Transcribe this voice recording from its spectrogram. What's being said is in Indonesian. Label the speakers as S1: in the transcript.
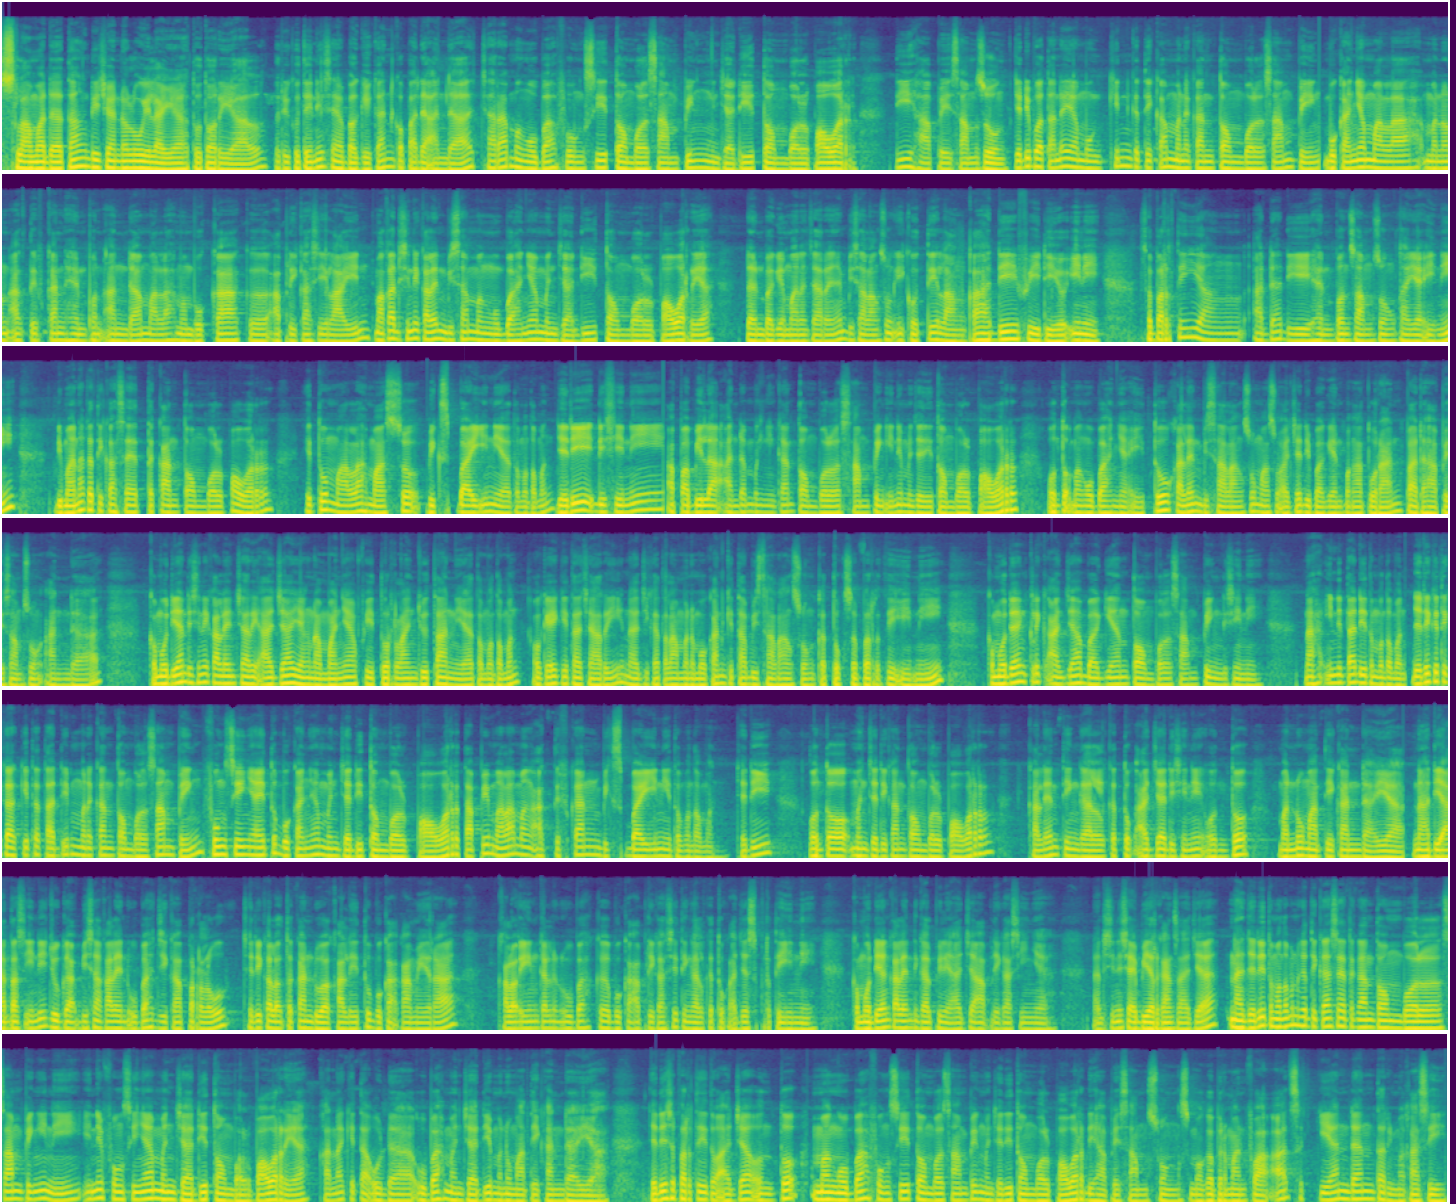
S1: Selamat datang di channel Wilayah Tutorial. Berikut ini saya bagikan kepada Anda cara mengubah fungsi tombol samping menjadi tombol power di HP Samsung. Jadi buat Anda yang mungkin ketika menekan tombol samping bukannya malah menonaktifkan handphone Anda malah membuka ke aplikasi lain, maka di sini kalian bisa mengubahnya menjadi tombol power ya. Dan bagaimana caranya bisa langsung ikuti langkah di video ini. Seperti yang ada di handphone Samsung saya ini, di mana ketika saya tekan tombol power itu malah masuk Bixby ini ya teman-teman. Jadi di sini apabila Anda menginginkan tombol samping ini menjadi tombol power untuk mengubahnya itu kalian bisa langsung masuk aja di bagian pengaturan pada HP Samsung Anda. Kemudian di sini kalian cari aja yang namanya fitur lanjutan ya teman-teman. Oke kita cari. Nah jika telah menemukan kita bisa langsung ketuk seperti ini. Kemudian klik aja bagian tombol samping di sini. Nah, ini tadi teman-teman. Jadi ketika kita tadi menekan tombol samping, fungsinya itu bukannya menjadi tombol power, tapi malah mengaktifkan Bixby ini teman-teman. Jadi untuk menjadikan tombol power, kalian tinggal ketuk aja di sini untuk menu matikan daya. Nah, di atas ini juga bisa kalian ubah jika perlu. Jadi kalau tekan dua kali itu buka kamera, kalau ingin kalian ubah ke buka aplikasi tinggal ketuk aja seperti ini. Kemudian kalian tinggal pilih aja aplikasinya. Nah, di sini saya biarkan saja. Nah, jadi teman-teman ketika saya tekan tombol samping ini, ini fungsinya menjadi tombol power ya, karena kita udah ubah menjadi menu matikan daya. Jadi seperti itu aja untuk mengubah fungsi tombol samping menjadi tombol power di HP Samsung. Semoga bermanfaat. Sekian dan terima kasih.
